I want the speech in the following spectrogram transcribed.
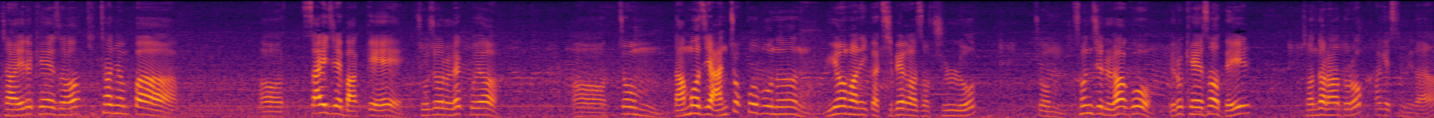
자 이렇게 해서 티타늄 바 어, 사이즈에 맞게 조절을 했고요. 어, 좀 나머지 안쪽 부분은 위험하니까 집에 가서 줄로 좀 손질을 하고 이렇게 해서 내일 전달하도록 하겠습니다.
